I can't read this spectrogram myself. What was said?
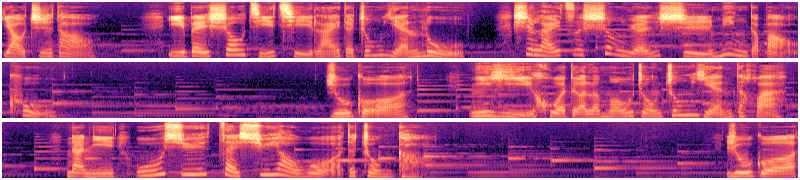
要知道，已被收集起来的忠言录。是来自圣人使命的宝库。如果你已获得了某种忠言的话，那你无需再需要我的忠告。如果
